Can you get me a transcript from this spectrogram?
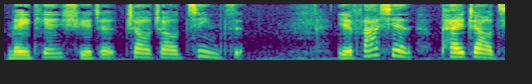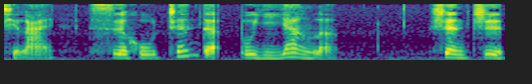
每天学着照照镜子，也发现拍照起来似乎真的不一样了，甚至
